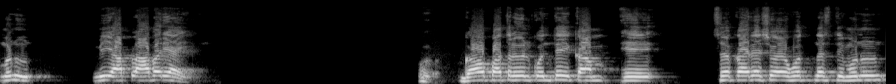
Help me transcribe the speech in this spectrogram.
म्हणून मी आपला आभारी आहे. गाव पातळीवर कोणतेही काम हे सहकार्याशिवाय होत नसते म्हणून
